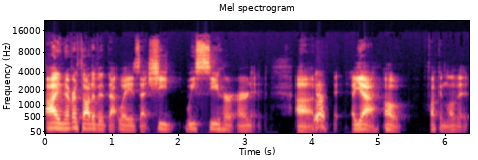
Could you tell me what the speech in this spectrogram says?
I never thought of it that way. Is that she? We see her earn it. Um, Yeah. Yeah. Oh, fucking love it.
